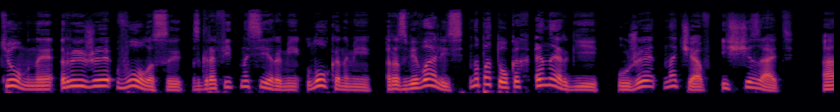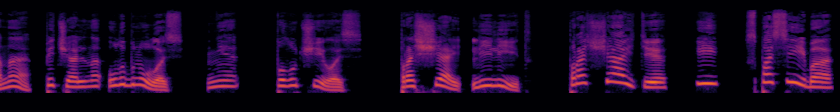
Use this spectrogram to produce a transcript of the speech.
Темные рыжие волосы с графитно-серыми локонами развивались на потоках энергии, уже начав исчезать. Она печально улыбнулась. Не получилось. Прощай, Лилит. Прощайте и спасибо.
